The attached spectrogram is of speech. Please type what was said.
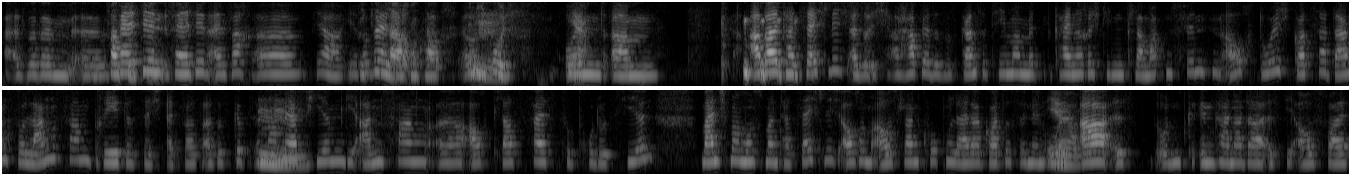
also dann äh, fällt, denen, fällt denen einfach äh, ja, ihre Die Welt auf den Kopf. Finde ich gut. Und ja. ähm, aber tatsächlich, also ich habe ja dieses ganze Thema mit keine richtigen Klamotten finden auch durch. Gott sei Dank, so langsam dreht es sich etwas. Also es gibt immer mm. mehr Firmen, die anfangen, äh, auch Plus-Size zu produzieren. Manchmal muss man tatsächlich auch im Ausland gucken. Leider Gottes in den ja. USA ist und in Kanada ist die Auswahl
